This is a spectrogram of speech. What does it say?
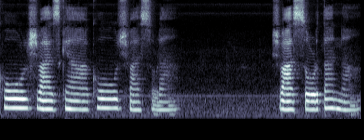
खोल श्वास घ्या, खोल श्वास सोडा। श्वास सोडताना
